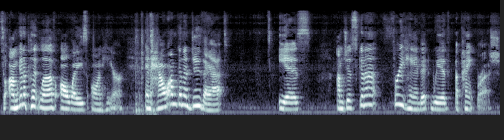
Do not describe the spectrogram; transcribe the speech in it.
So I'm going to put love always on here. And how I'm going to do that is I'm just going to freehand it with a paintbrush.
